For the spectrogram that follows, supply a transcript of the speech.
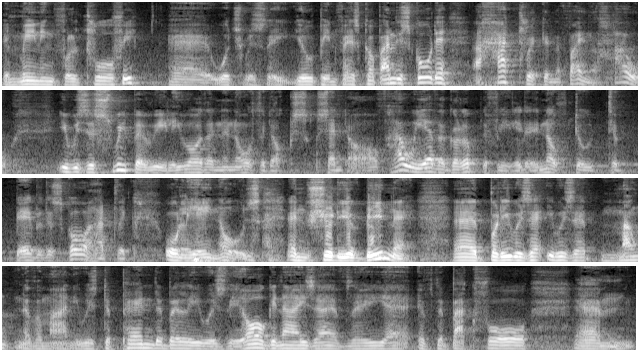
a meaningful trophy. uh, which was the European Fairs Cup, and he scored a, a hat trick in the final. How? He was a sweeper, really, rather than an orthodox centre half. How he ever got up the field enough to, to be able to score a hat trick, only he knows. And should he have been there? Uh, but he was a he was a mountain of a man. He was dependable. He was the organiser of the uh, of the back four. Um,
